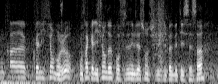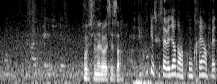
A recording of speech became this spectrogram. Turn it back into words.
Contrat qualifiant, bonjour. Contrat qualifiant de professionnalisation, si je dis pas de bêtises, c'est ça? Professionnel, ouais, c'est ça. Et du coup, qu'est-ce que ça veut dire dans le concret en fait?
